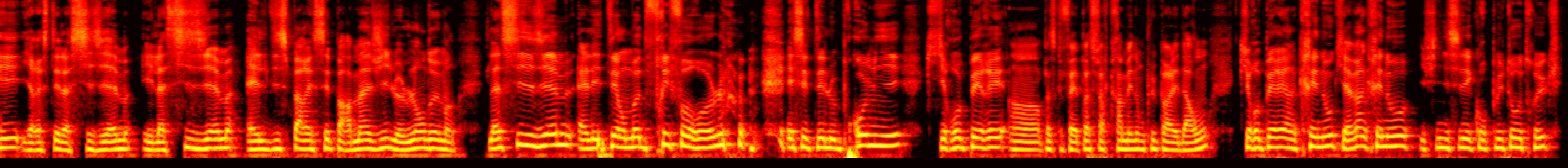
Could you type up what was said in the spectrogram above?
et il restait la sixième, et la sixième, elle disparaissait par magie le lendemain. La sixième, elle était en mode free for all, et c'était le premier qui repérait un, parce qu'il fallait pas se faire cramer non plus par les darons, qui repérait un créneau, qui avait un créneau, il finissait les cours plus tôt au truc,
